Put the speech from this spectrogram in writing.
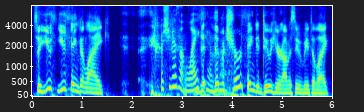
So, you you think that, like, But she doesn't like the, him. the mature thing to do here obviously would be to, like,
